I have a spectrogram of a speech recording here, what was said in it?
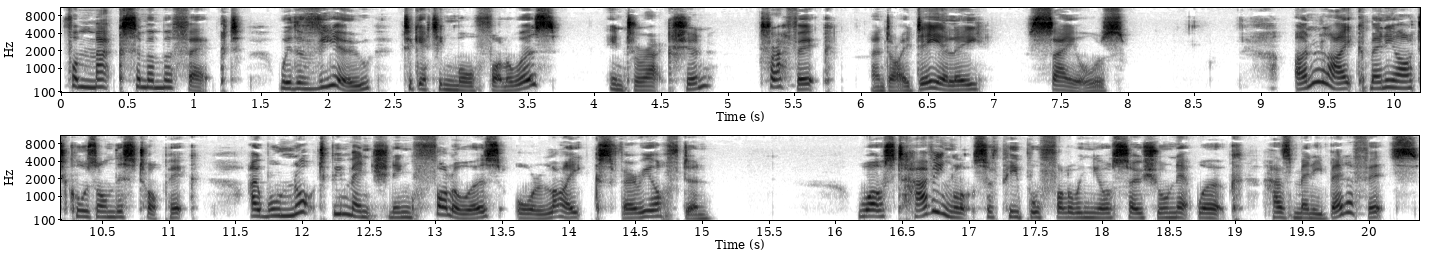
for maximum effect with a view to getting more followers, interaction, traffic, and ideally, sales. Unlike many articles on this topic, I will not be mentioning followers or likes very often. Whilst having lots of people following your social network has many benefits,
